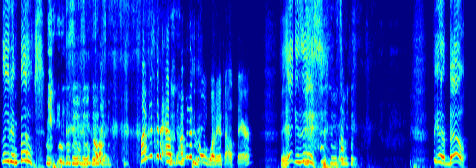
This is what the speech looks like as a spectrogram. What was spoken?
Look at them boots. I'm just gonna ask. I'm gonna throw a what if out there. The heck is this? Look at that belt.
